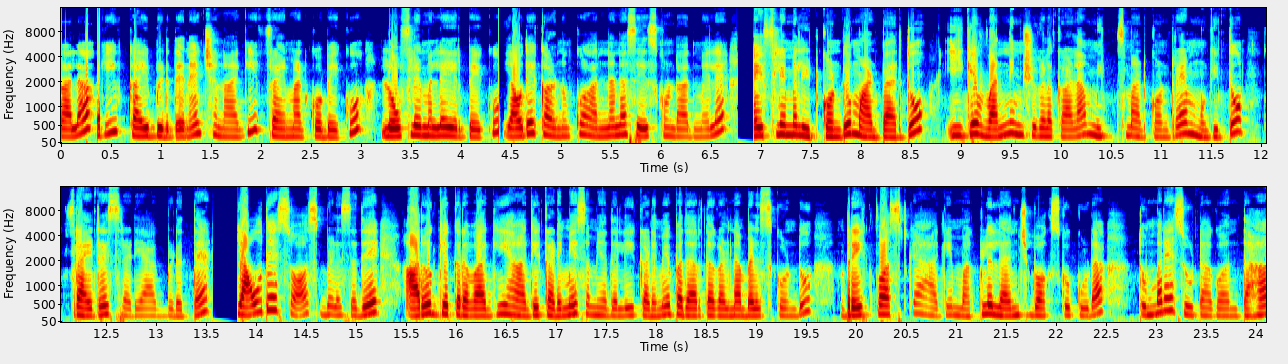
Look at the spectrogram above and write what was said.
ಕಾಲ ಕೈ ಬಿಡ್ದೇನೆ ಚೆನ್ನಾಗಿ ಫ್ರೈ ಮಾಡ್ಕೋಬೇಕು. ಲೋ ಫ್ಲೇಮಲ್ಲೇ ಇರಬೇಕು. ಯಾವುದೇ ಕಾರಣಕ್ಕೂ ಅನ್ನನ ಸೇರಿಸ್ಕೊಂಡಾದ್ಮೇಲೆ ಹೈ ಫ್ಲೇಮಲ್ಲಿ ಇಟ್ಕೊಂಡು ಮಾಡಬಾರ್ದು. ಹೀಗೆ ಒಂದ್ ನಿಮಿಷಗಳ ಕಾಲ ಮಿಕ್ಸ್ ಮಾಡ್ಕೊಂಡ್ರೆ ಮುಗೀತು. ಫ್ರೈಡ್ ರೈಸ್ ರೆಡಿ ಆಗಿಬಿಡುತ್ತೆ. ಯಾವುದೇ ಸಾಸ್ ಬಳಸದೆ ಆರೋಗ್ಯಕರವಾಗಿ ಹಾಗೆ ಕಡಿಮೆ ಸಮಯದಲ್ಲಿ ಕಡಿಮೆ ಪದಾರ್ಥಗಳನ್ನ ಬಳಸ್ಕೊಂಡು ಬ್ರೇಕ್ಫಾಸ್ಟ್ಗೆ ಹಾಗೆ ಮಕ್ಕಳು ಲಂಚ್ ಬಾಕ್ಸ್ಗೂ ಕೂಡ ತುಂಬಾ ಸೂಟ್ ಆಗುವಂತಹ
